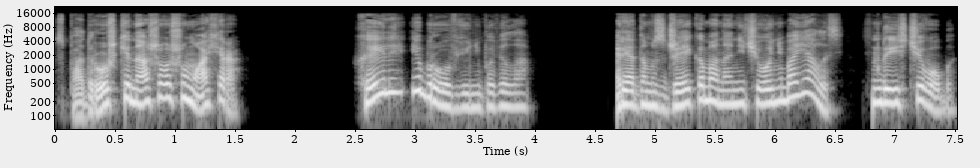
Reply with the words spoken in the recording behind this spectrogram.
С подружки нашего Шумахера. Хейли и бровью не повела. Рядом с Джейком она ничего не боялась, да из чего бы.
